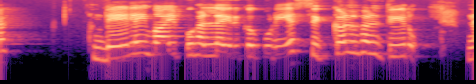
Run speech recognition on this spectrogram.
வேலை வாய்ப்புகள்ல இருக்கக்கூடிய சிக்கல்கள் தீரும்.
